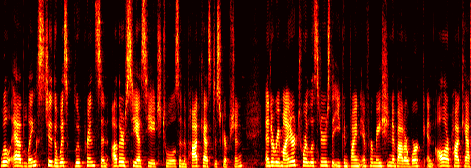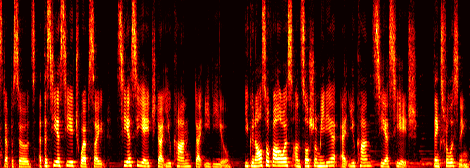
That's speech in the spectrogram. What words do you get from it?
We'll add links to the WSCC blueprints and other CSCH tools in the podcast description, and a reminder to our listeners that you can find information about our work and all our podcast episodes at the CSCH website, csch.uconn.edu. You can also follow us on social media at UConn CSCH. Thanks for listening.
